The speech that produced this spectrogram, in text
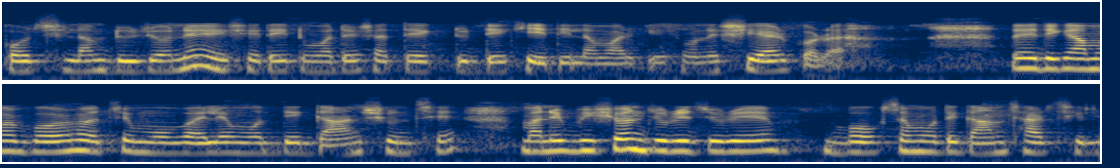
করছিলাম দুজনে, সেটাই তোমাদের সাথে একটু দেখিয়ে দিলাম আর কি মানে শেয়ার করা। তো এদিকে আমার বড় হচ্ছে মোবাইলের মধ্যে গান শুনছে। মানে ভীষণ জুড়ে জুড়ে বক্সের মধ্যে গান ছাড়ছিল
